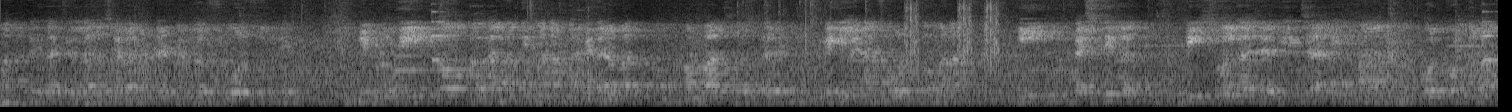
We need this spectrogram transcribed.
మన దగ్గర జిల్లాలో సెవెన్ హండ్రెడ్ మెంబర్స్ ఫోర్స్ ఉంది ఇప్పుడు దీంట్లో కొంతమంది మనం హైదరాబాద్ పంపాల్సి వస్తుంది మిగిలిన ఫోర్స్తో మనం ఈ ఫెస్టివల్ పీస్ఫుల్గా జరిగించాలి. మనం కోరుకుంటున్నాం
